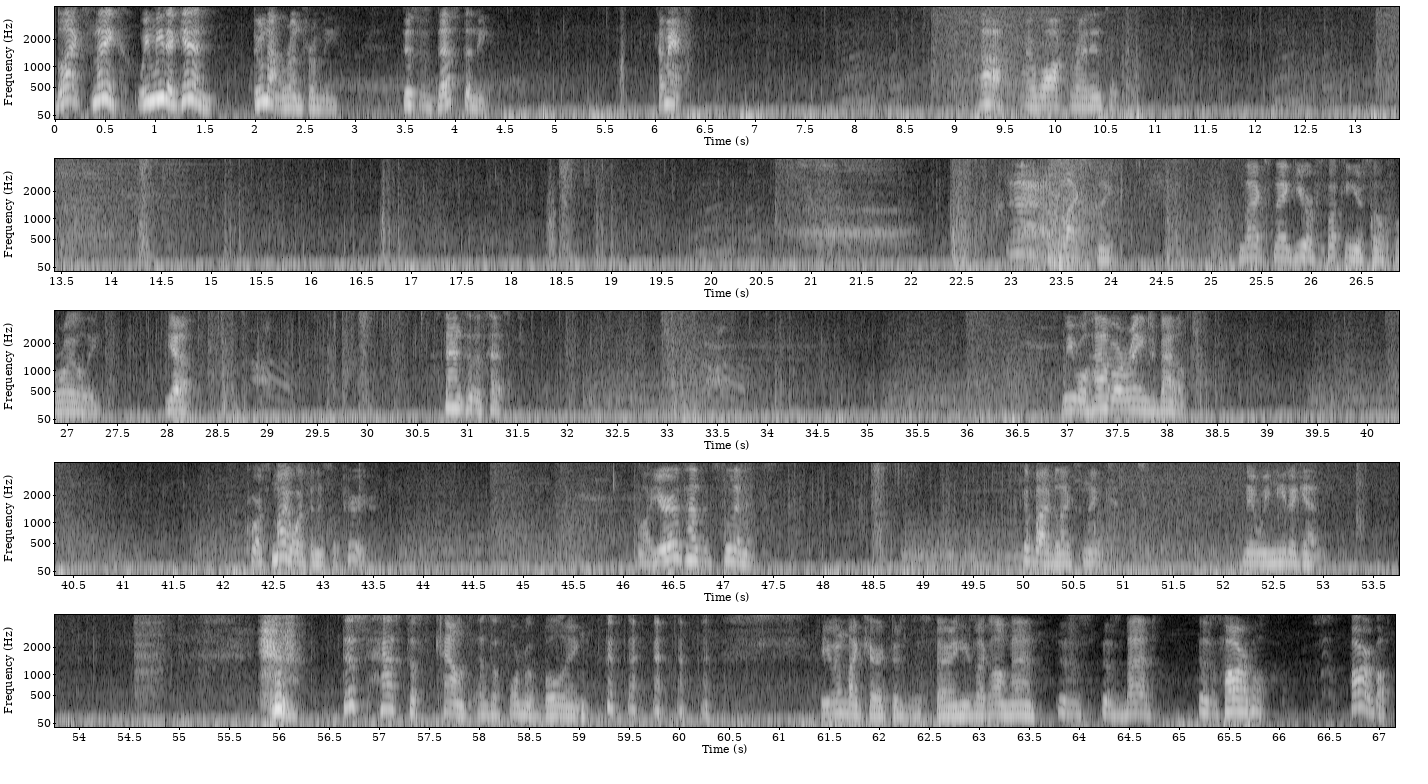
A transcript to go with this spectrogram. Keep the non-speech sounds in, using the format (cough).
Black Snake, we meet again. Do not run from me. This is destiny. Come here. Ah, I walked right into it. Ah, Black Snake. Black Snake, you are fucking yourself royally. Get up. Stand to the test. We will have our range battle. Of course, my weapon is superior. While yours has its limits. Goodbye, Black Snake. May we meet again. (sighs) (sighs) this has to count as a form of bullying. (laughs) Even my character is despairing. He's like, "Oh man, this is this is bad. This is horrible, horrible."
